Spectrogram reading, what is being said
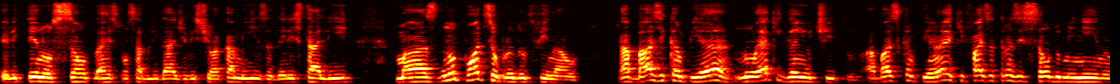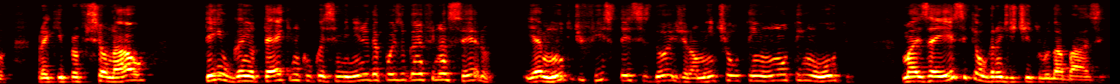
ele ter noção da responsabilidade de vestir uma camisa, dele estar ali. Mas não pode ser o produto final. A base campeã não é que ganha o título. A base campeã é que faz a transição do menino para a equipe profissional, tem o ganho técnico com esse menino e depois o ganho financeiro. E é muito difícil ter esses dois. Geralmente ou tem um ou tem o outro. Mas é esse que é o grande título da base.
